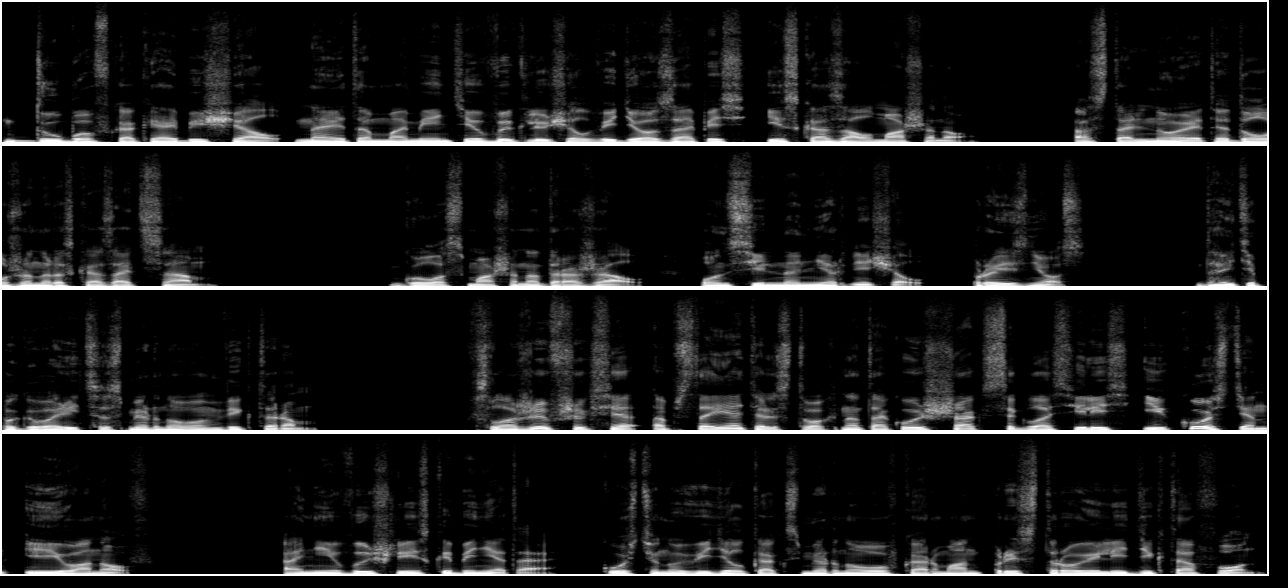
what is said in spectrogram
Дубов, как и обещал, на этом моменте выключил видеозапись и сказал Машину Остальное ты должен рассказать сам». Голос Машина дрожал, он сильно нервничал, произнес «Дайте поговорить со Смирновым Виктором». В сложившихся обстоятельствах на такой шаг согласились и Костин, и Иванов. Они вышли из кабинета. Костин увидел, как Смирнову в карман пристроили диктофон,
